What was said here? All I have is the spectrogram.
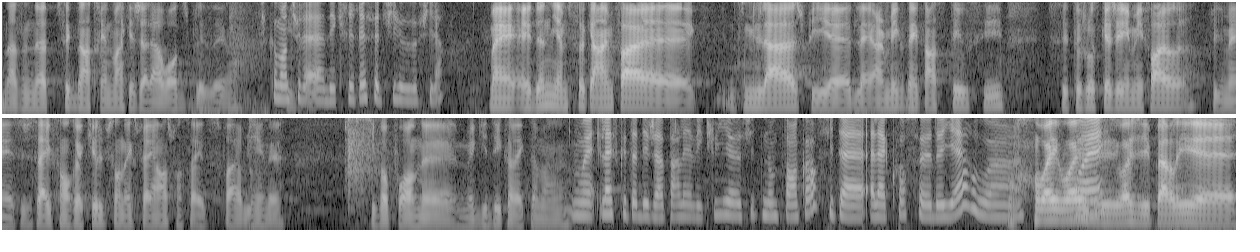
dans une optique d'entraînement que j'allais avoir du plaisir. Puis comment tu la décrirais cette philosophie là Ben, Aiden, il aime ça quand même faire euh, du millage, puis euh, de la- un mix d'intensité aussi. C'est toujours ce que j'ai aimé faire. Puis, mais c'est juste avec son recul puis son expérience, je pense que ça va être super bien de, qu'il va pouvoir me, me guider correctement. Ouais. Là, est-ce que tu as déjà parlé avec lui euh, suite? Non pas encore suite à, à la course de hier ou euh, ouais, ouais, Ouais. j'ai ouais, parlé,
